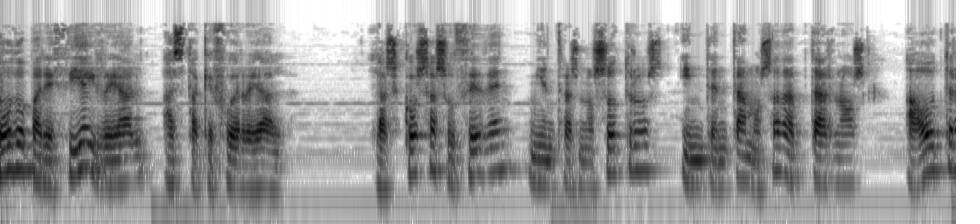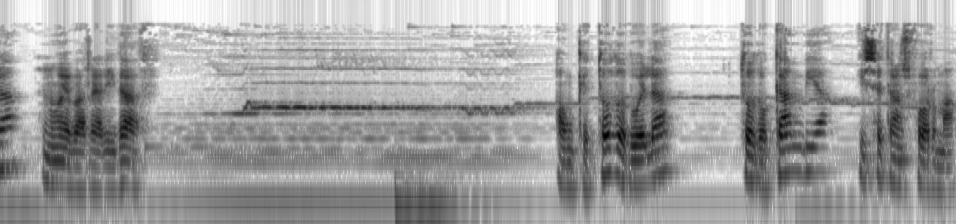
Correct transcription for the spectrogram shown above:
Todo parecía irreal hasta que fue real. Las cosas suceden mientras nosotros intentamos adaptarnos a otra nueva realidad. Aunque todo duela, todo cambia y se transforma.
